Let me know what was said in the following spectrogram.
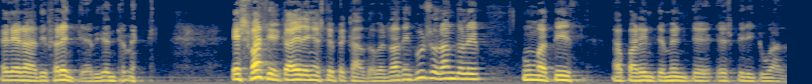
Él era diferente, evidentemente. Es fácil caer en este pecado, ¿verdad? Incluso dándole un matiz aparentemente espiritual.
